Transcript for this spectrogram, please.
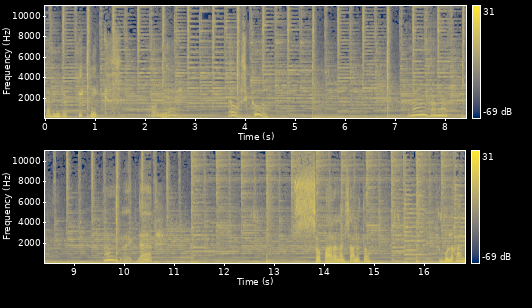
having their picnics. Oh yeah. That was cool. Uh-huh. I like that. So para lang sa ano to? Sa Bulacan.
